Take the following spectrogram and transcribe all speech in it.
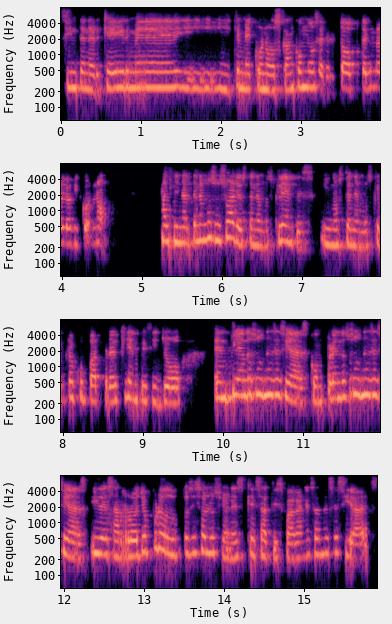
sin tener que irme y, y que me conozcan como ser el top tecnológico. No, al final tenemos usuarios, tenemos clientes y nos tenemos que preocupar por el cliente. Si yo entiendo sus necesidades, comprendo sus necesidades y desarrollo productos y soluciones que satisfagan esas necesidades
